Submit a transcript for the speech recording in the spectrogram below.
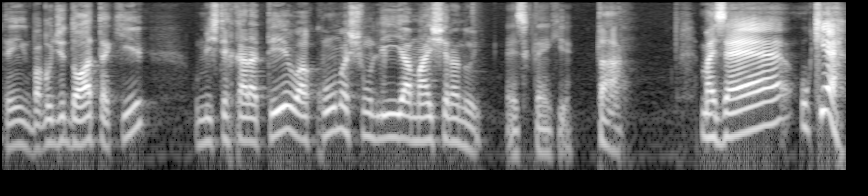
tem bagulho de Dota aqui o Mr. Karate, o Akuma, Chun-Li e a Mai Shiranui. É isso que tem aqui. Tá. Mas é o que é.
